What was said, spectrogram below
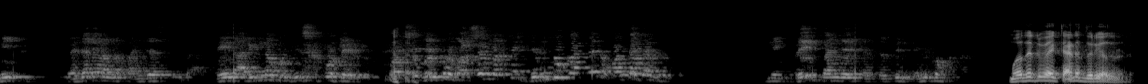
నీకు మెదడు ఏమన్నా పనిచేస్తుందా? నేను అడిగినప్పుడు తీసుకుపోలేదు వర్షం పడితే వర్షం పడితే వంద గంటలు నీకు బ్రేక్ పని చేయట్లేదు దొబ్బింది వెళ్ళిపోమన్నా మొదటి వ్యక్తి అంటే దుర్యోధనుడు.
